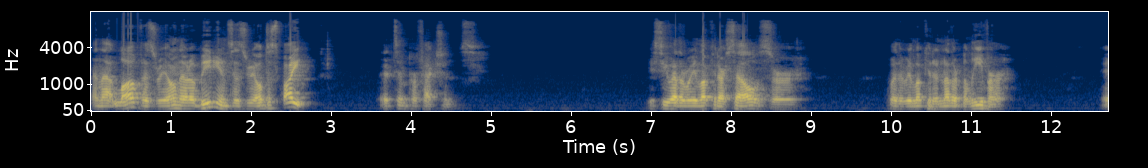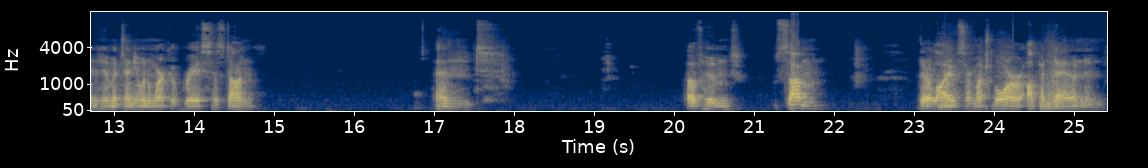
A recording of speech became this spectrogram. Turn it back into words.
and that love is real, and that obedience is real, despite its imperfections. You see, whether we look at ourselves or whether we look at another believer in whom a genuine work of grace has done, and of whom some their lives are much more up and down and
